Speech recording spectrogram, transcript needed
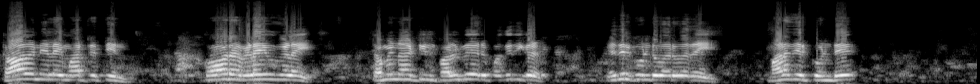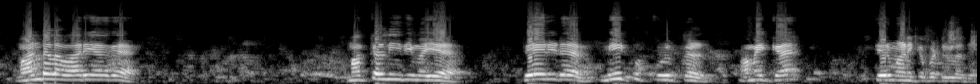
காலநிலை மாற்றத்தின் கோர விளைவுகளை தமிழ்நாட்டின் பல்வேறு பகுதிகள் எதிர்கொண்டு வருவதை மனதிற்கொண்டு மண்டல வாரியாக மக்கள் நீதி மைய பேரிடர் மீட்பு குழுக்கள் அமைக்க தீர்மானிக்கப்பட்டுள்ளது.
